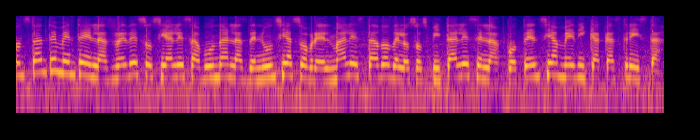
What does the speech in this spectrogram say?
Constantemente en las redes sociales abundan las denuncias sobre el mal estado de los hospitales en la potencia médica castrista.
